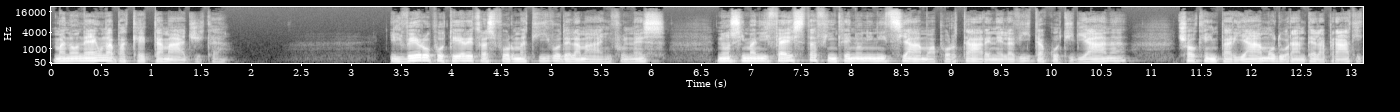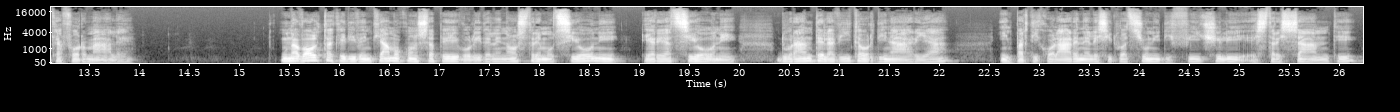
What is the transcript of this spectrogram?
Ma non è una bacchetta magica. Il vero potere trasformativo della mindfulness non si manifesta finché non iniziamo a portare nella vita quotidiana ciò che impariamo durante la pratica formale. Una volta che diventiamo consapevoli delle nostre emozioni e reazioni durante la vita ordinaria, in particolare nelle situazioni difficili e stressanti,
